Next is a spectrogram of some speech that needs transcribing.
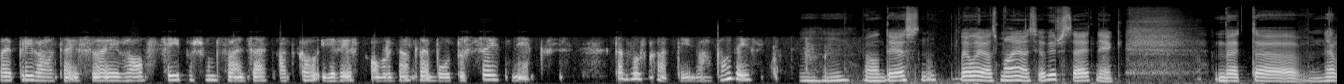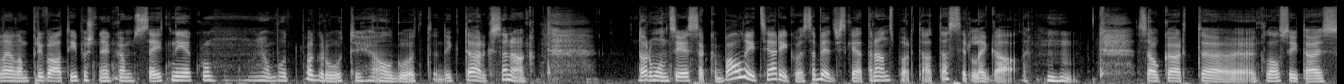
vai privātais vai valsts īpašums vajadzētu atkal ieviest obligāti, lai būtu sētnieks. Tad būs kārtībā. Paldies! Mm -hmm, paldies! Nu, lielajās mājās jau ir sētnieki. Bet uh, nelielam privātu īpašniekam seitnieku jau būtu pagrūti algot, tik dārgi sanāk. Dormunds iesaka, ballīts jārīko sabiedriskajā transportā, tas ir legāli. Savukārt eh, klausītājs,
